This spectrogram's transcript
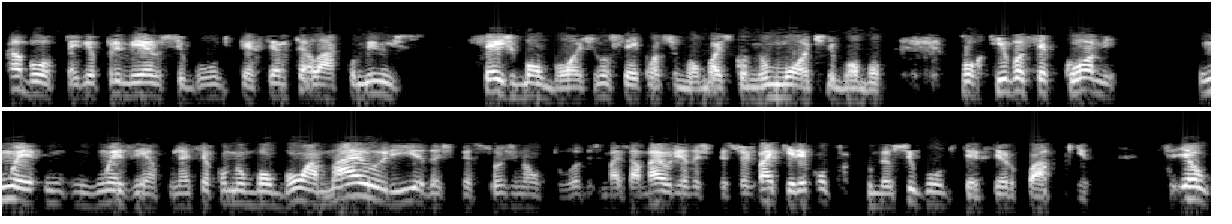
Acabou, peguei o primeiro, o segundo, o terceiro, sei lá, comi uns seis bombons, não sei quantos bombons, comi um monte de bombom. Porque você come, um, um, um, exemplo, né? Você come um bombom, a maioria das pessoas, não todas, mas a maioria das pessoas vai querer comer o segundo, terceiro, quarto, quinto. Eu,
